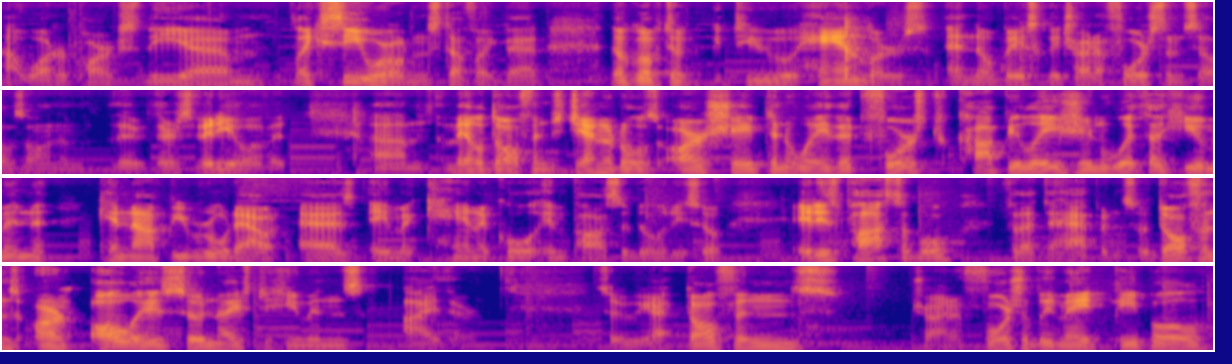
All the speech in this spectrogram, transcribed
not water parks, the um, like SeaWorld and stuff like that. They'll go up to, to handlers and they'll basically try to force themselves on them. There, there's video of it. Um, male dolphin's genitals are shaped in a way that forced copulation with a human cannot be ruled out as a mechanical impossibility. So it is possible for that to happen. So dolphins aren't always so nice to humans either. So we got dolphins trying to forcibly mate people.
